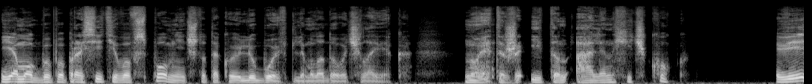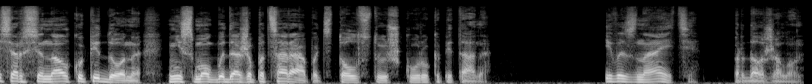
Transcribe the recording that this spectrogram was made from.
Я мог бы попросить его вспомнить, что такое любовь для молодого человека. Но это же Итан Аллен Хичкок. Весь арсенал Купидона не смог бы даже поцарапать толстую шкуру капитана. «И вы знаете», — продолжал он,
